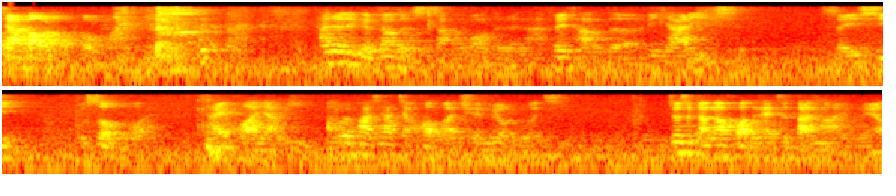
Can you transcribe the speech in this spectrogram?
家暴老公嘛。她就是一个标准时尚很旺的人啊，非常的伶牙俐齿、随性、不受管、才华洋溢。你会发现他讲话完全没有逻辑，就是刚刚画的那只斑马有没有？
